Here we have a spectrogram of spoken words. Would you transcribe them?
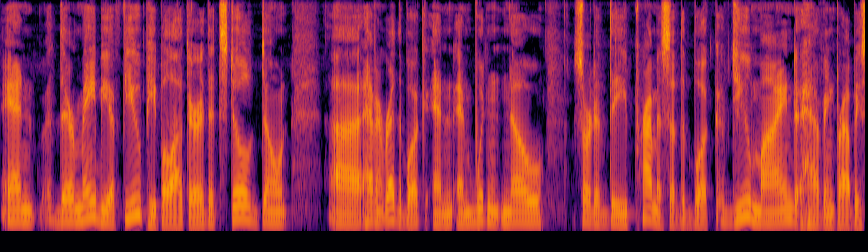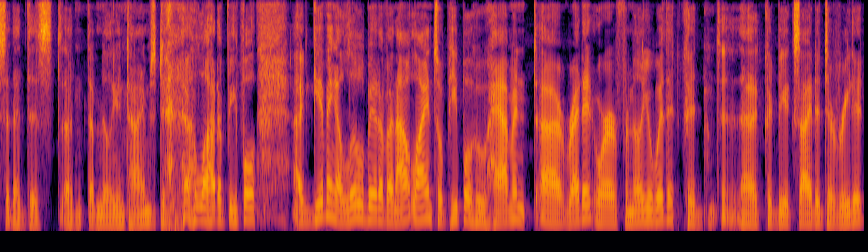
And there may be a few people out there that still don't uh, haven't read the book and and wouldn't know sort of the premise of the book. Do you mind having probably said this a, a million times to a lot of people, uh, giving a little bit of an outline so people who haven't uh, read it or are familiar with it could uh, could be excited to read it?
